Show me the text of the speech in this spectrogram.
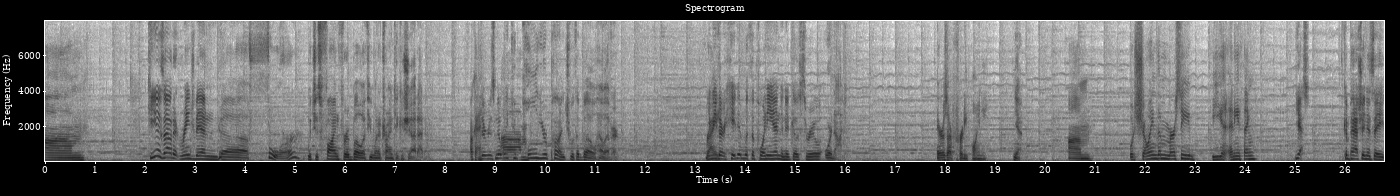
Um, He is out at range band uh, four, which is fine for a bow if you want to try and take a shot at him. okay. There is no way to Um, pull your punch with a bow, however. You Right. either hit him with the pointy end and it goes through, or not. Arrows are pretty pointy. Yeah. Um, would showing them mercy be anything? Yes. Compassion is a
